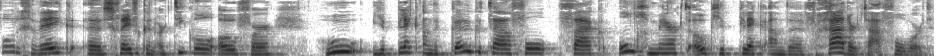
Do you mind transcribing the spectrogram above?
Vorige week uh, schreef ik een artikel over hoe je plek aan de keukentafel vaak ongemerkt ook je plek aan de vergadertafel wordt.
